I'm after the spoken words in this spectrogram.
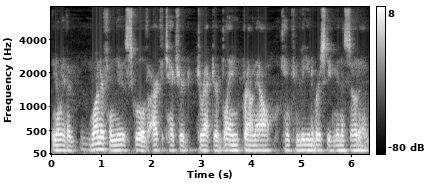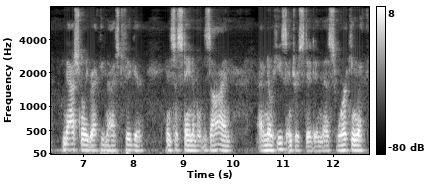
you know, we have a wonderful new School of Architecture director, Blaine Brownell, came from the University of Minnesota, nationally recognized figure in sustainable design. I know he's interested in this, working with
